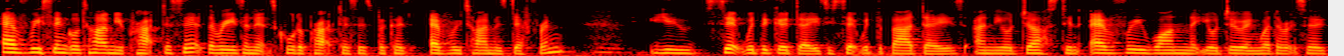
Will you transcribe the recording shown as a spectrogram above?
every single time you practice it, the reason it's called a practice is because every time is different. Mm you sit with the good days, you sit with the bad days, and you're just in every one that you're doing, whether it's a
